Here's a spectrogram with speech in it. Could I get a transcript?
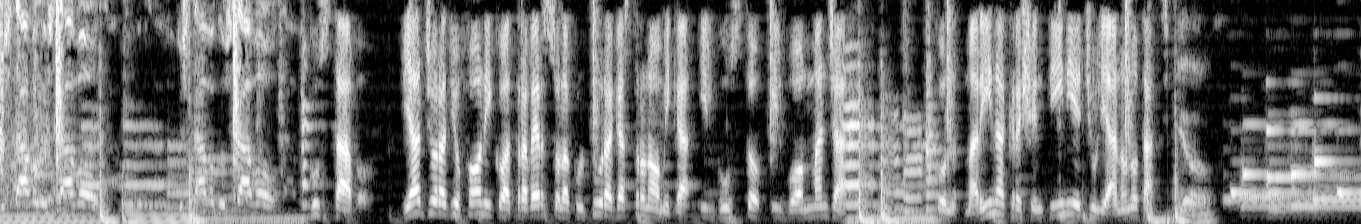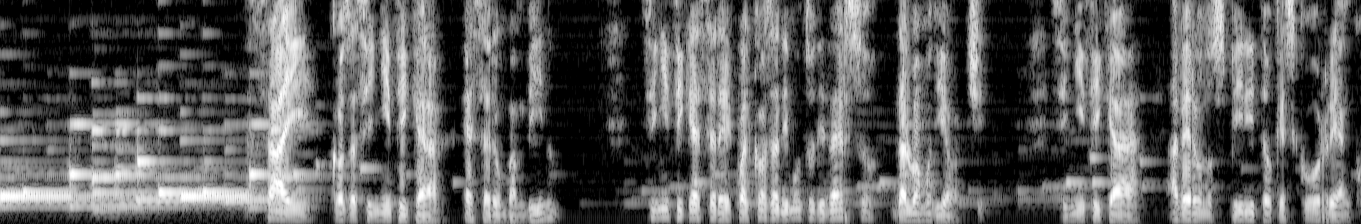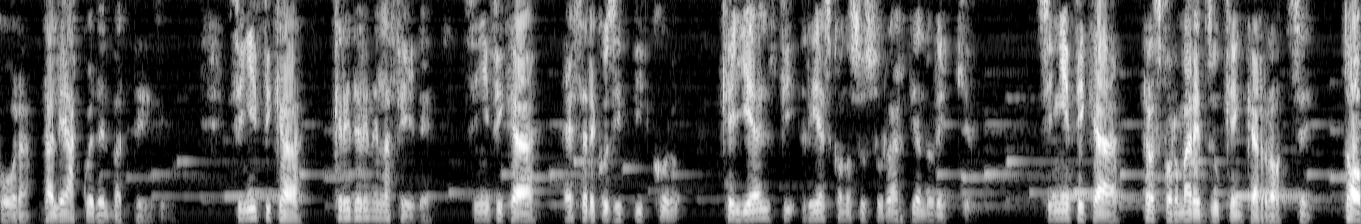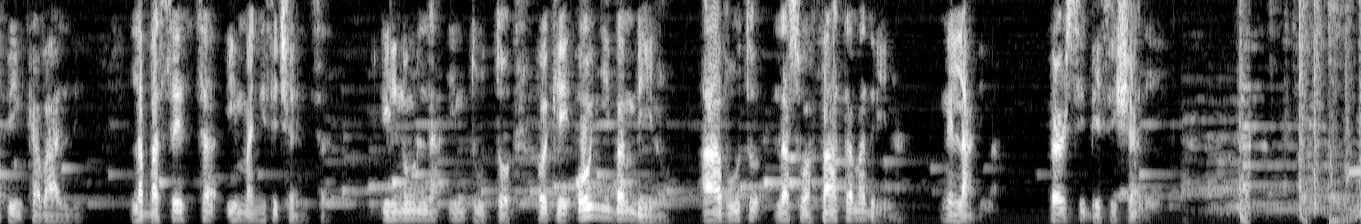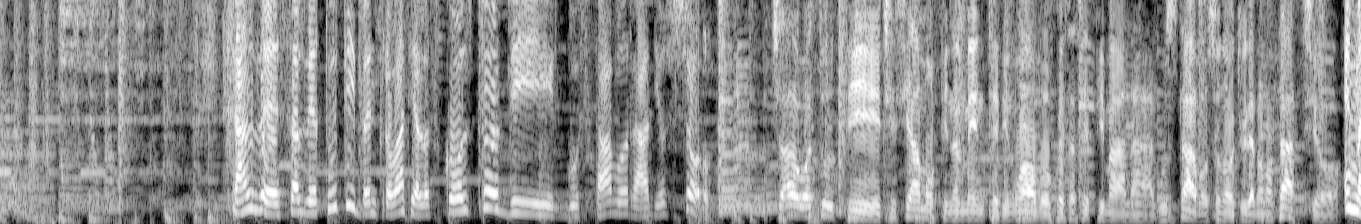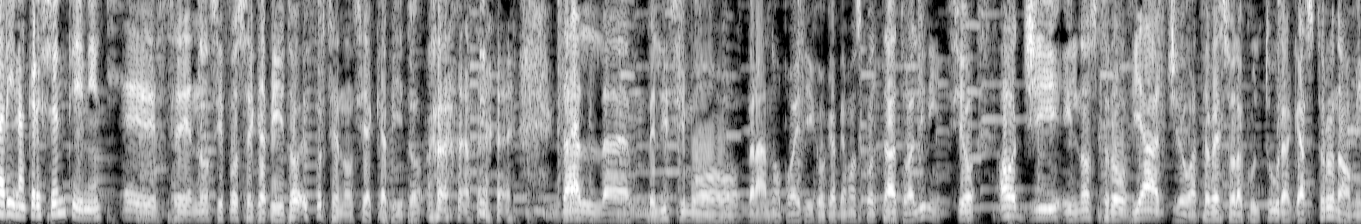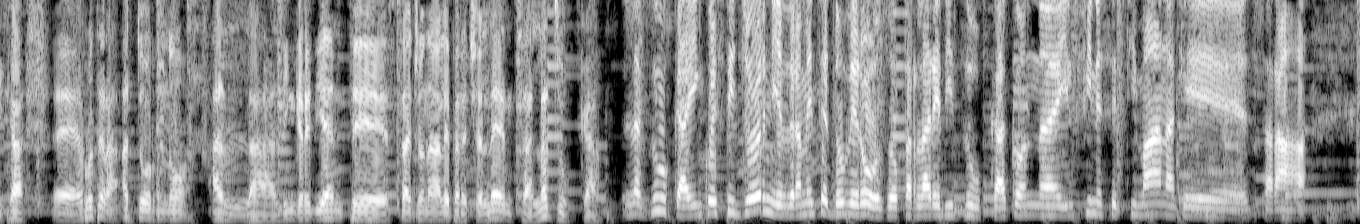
Gustavo, Gustavo, Gustavo, Gustavo. Gustavo. Viaggio radiofonico attraverso la cultura gastronomica, il gusto, il buon mangiare. Con Marina Crescentini e Giuliano Notazio. Sai cosa significa essere un bambino? Significa essere qualcosa di molto diverso dall'uomo di oggi. Significa avere uno spirito che scorre ancora dalle acque del battesimo. Significa credere nella fede. Significa essere così piccolo che gli elfi riescono a sussurrarti all'orecchio. Significa trasformare zucche in carrozze, topi in cavalli, la bassezza in magnificenza, il nulla in tutto, poiché ogni bambino ha avuto la sua fata madrina nell'anima. Percy B.C. Shelley. Salve, salve a tutti, bentrovati all'ascolto di Gustavo Radio Show. Ciao a tutti, ci siamo finalmente di nuovo questa settimana. Gustavo, sono Giuliano Notazio. E Marina Crescentini. E se non si fosse capito, e forse non si è capito, dal eh, bellissimo brano poetico che abbiamo ascoltato all'inizio, oggi il nostro viaggio attraverso la cultura gastronomica eh, ruoterà attorno all'ingrediente stagionale per eccellenza, la zucca. La zucca, in questi giorni è veramente doveroso parlare di zucca con il fine settimana che sarà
